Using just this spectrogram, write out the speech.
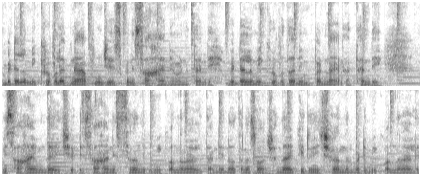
బిడ్డలు మీ కృపలో జ్ఞాపం చేసుకుని సహాయం ఇవ్వండి తండ్రి. బిడ్డలు మీ కృపతో నింపండి నాయన తండ్రి. మీ సహాయం దయచేయండి. సహాయం ఇస్తున్నందుకు మీకు వందనాలు తండ్రి. నూతన సంవత్సరం దాకా ఇచ్చినందుని బట్టి మీకు వందనాలు.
